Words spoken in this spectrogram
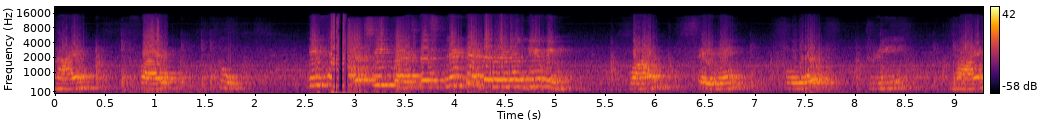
9, 5, 2. The following sequence is split at the middle giving 1, 7, 4, 3, 9,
